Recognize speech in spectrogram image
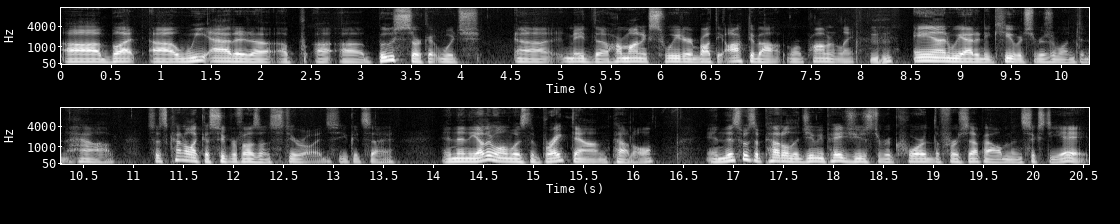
Uh, but uh, we added a, a, a, boost circuit which uh, made the harmonics sweeter and brought the octave out more prominently. And we added EQ, which the original one didn't have. So it's kind of like a Super Fuzz on steroids, you could say. And then the other one was the breakdown pedal. And this was a pedal that Jimmy Page used to record the first Zep album in 68.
